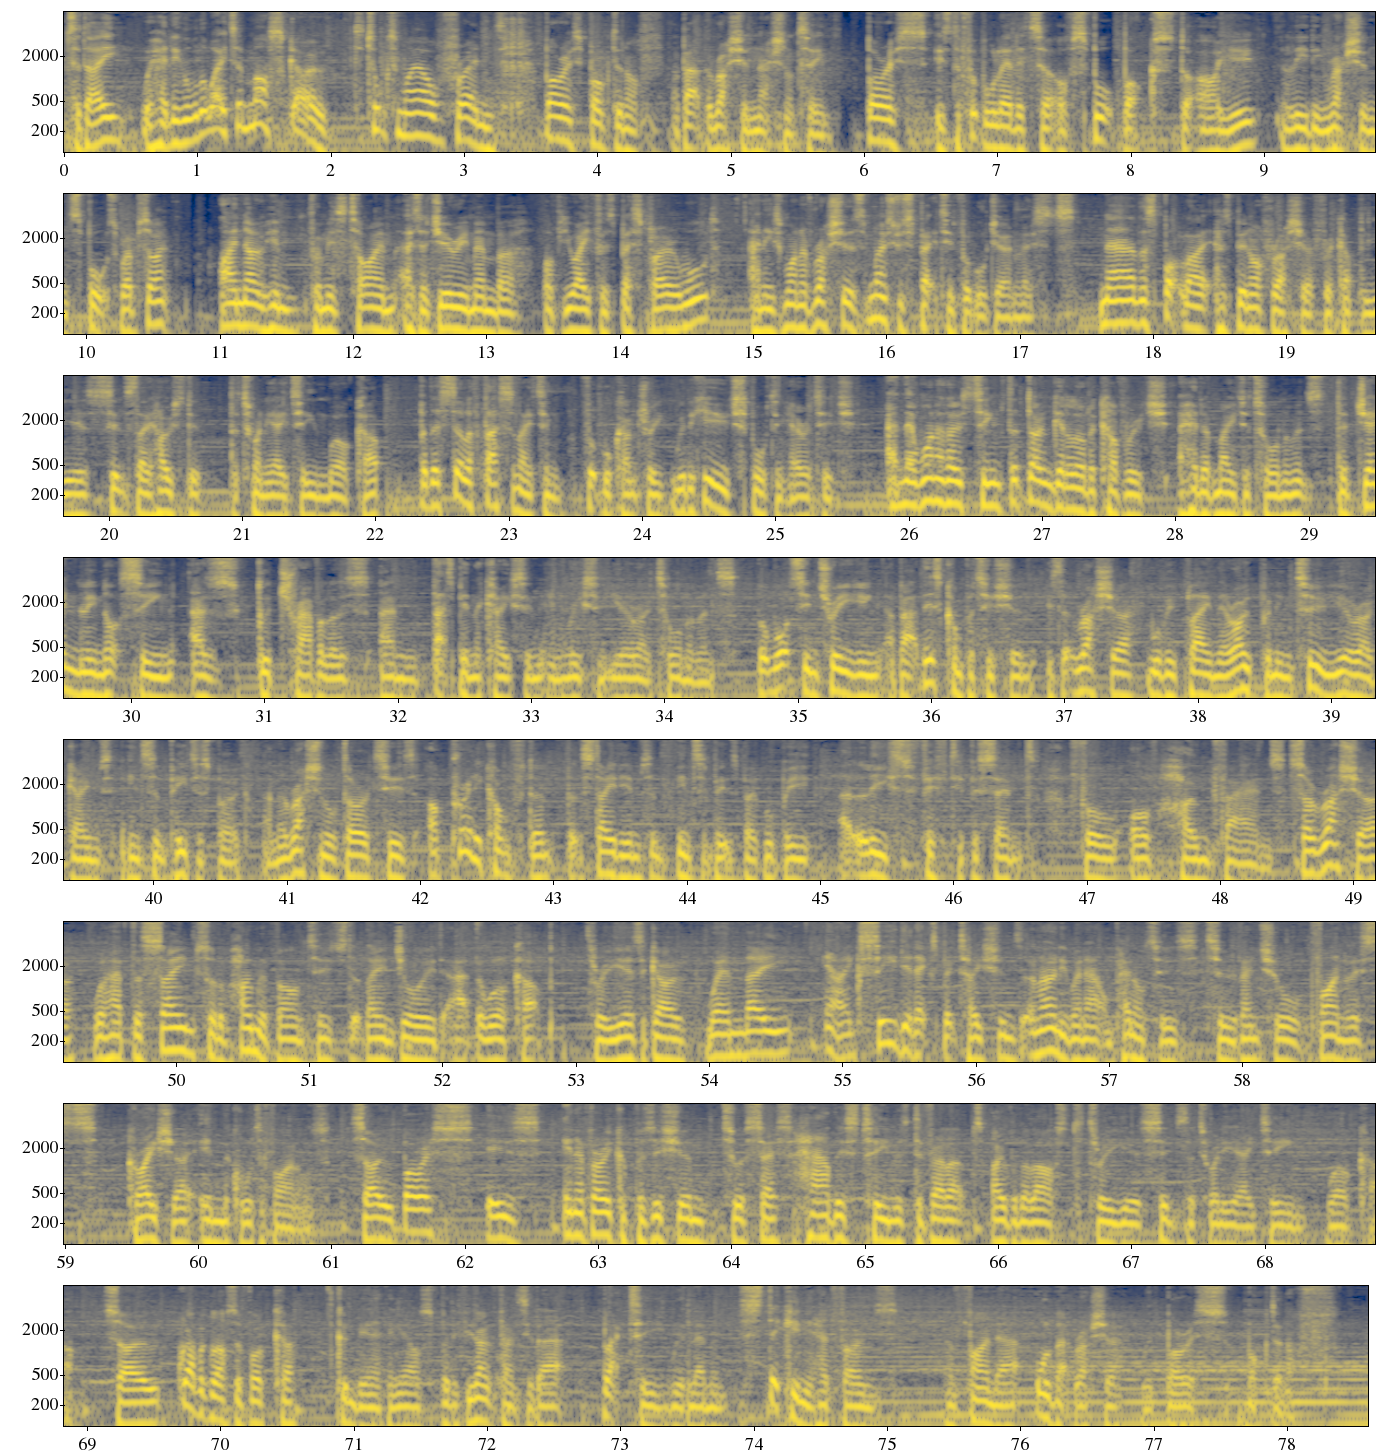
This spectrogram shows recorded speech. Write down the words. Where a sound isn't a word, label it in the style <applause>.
Today, we're heading all the way to Moscow to talk to my old friend Boris Bogdanov about the Russian national team. Boris is the football editor of Sportbox.ru, a leading Russian sports website. I know him from his time as a jury member of UEFA's Best Player Award, and he's one of Russia's most respected football journalists. Now, the spotlight has been off Russia for a couple of years since they hosted the 2018 World Cup, but they're still a fascinating football country with a huge sporting heritage. And they're one of those teams that don't get a lot of coverage ahead of major tournaments. They're generally not seen as good travellers, and that's been the case in, in recent Euro tournaments. But what's intriguing about this competition is that Russia will be playing their opening two Euro games in St. Petersburg, and the Russian authorities are pretty confident that stadiums in St. Petersburg will be at least 50% full of home fans. So Russia will have the same sort of home advantage that they enjoyed at the World Cup three years ago when they you know, exceeded expectations and only went out on penalties to eventual finalists Croatia in the quarterfinals. So Boris is in a very good position to assess how this team has developed over the last three years since the 2018 World Cup. So grab a glass of vodka, couldn't be anything else, but if you don't fancy that, black tea with lemon, stick in your headphones and find out all about Russia with Boris Bogdanov.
